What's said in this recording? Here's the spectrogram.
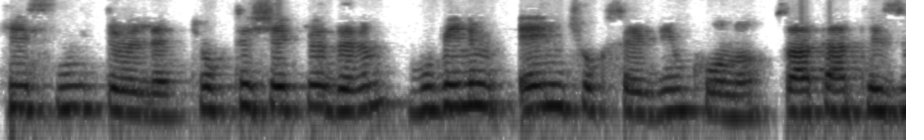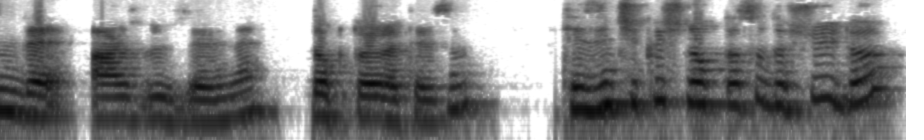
Kesinlikle öyle. Çok teşekkür ederim. Bu benim en çok sevdiğim konu. Zaten tezim de arzu üzerine. Doktora tezim. Tezin çıkış noktası da şuydu.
